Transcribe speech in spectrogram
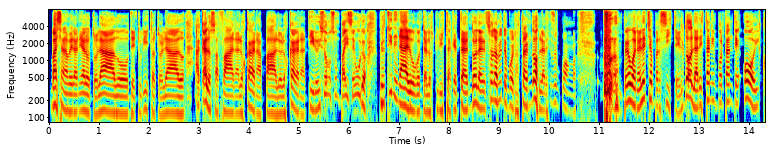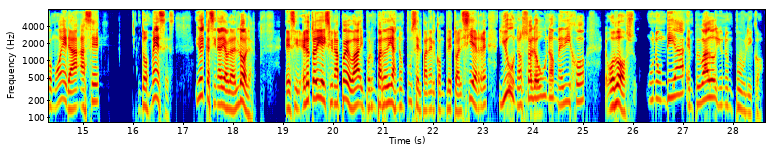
vayan a veranear a otro lado, de turista a otro lado. Acá los afanan, los cagan a palo, los cagan a tiro. Y somos un país seguro. Pero tienen algo contra los turistas que están en dólares, solamente porque no están en dólares, supongo. Pero bueno, el hecho persiste. El dólar es tan importante hoy como era hace dos meses. Y hoy casi nadie habla del dólar. Es decir, el otro día hice una prueba y por un par de días no puse el panel completo al cierre y uno, solo uno me dijo, o dos, uno un día en privado y uno en público.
